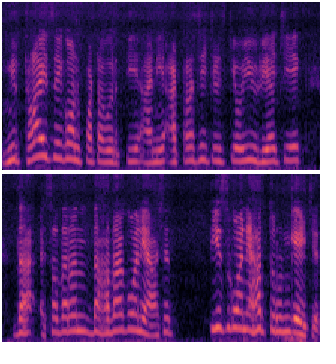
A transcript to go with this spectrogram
निथळायचं गोनपाटावरती आणि अठराशे चाळीस किंवा युरियाचे एक दहा साधारण दहा दहा गोण्या अशा तीस गोण्या हातरून घ्यायच्यात.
